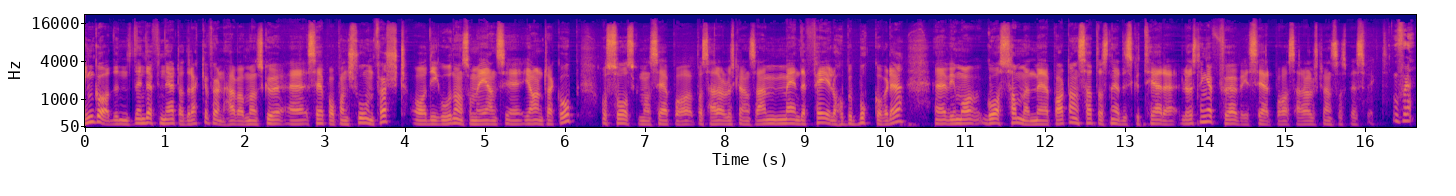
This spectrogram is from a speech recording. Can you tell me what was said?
inngå. Den, den, definerte at rekkefølgen her var at man skulle eh, se på pensjon først, og de godene som Jens Jaren trekker opp, og så skulle man se på, på særaldersgrensa. Jeg mener det er feil å hoppe bukk over det. Eh, vi må gå sammen med partene, sette oss ned og diskutere løsninger før vi ser på særaldersgrensa spesifikt. Hvorfor det?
